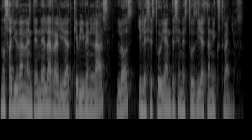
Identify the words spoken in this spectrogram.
nos ayudan a entender la realidad que viven las, los y los estudiantes en estos días tan extraños.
